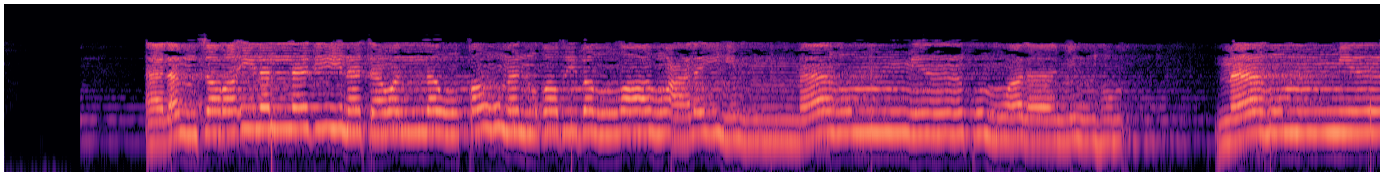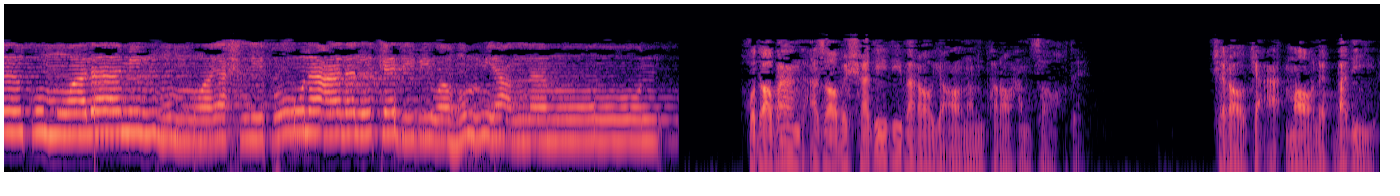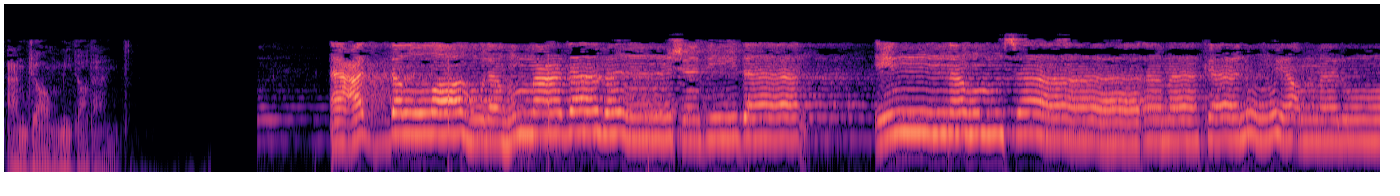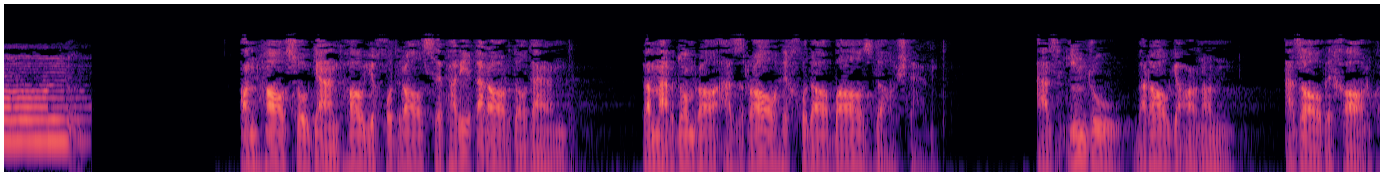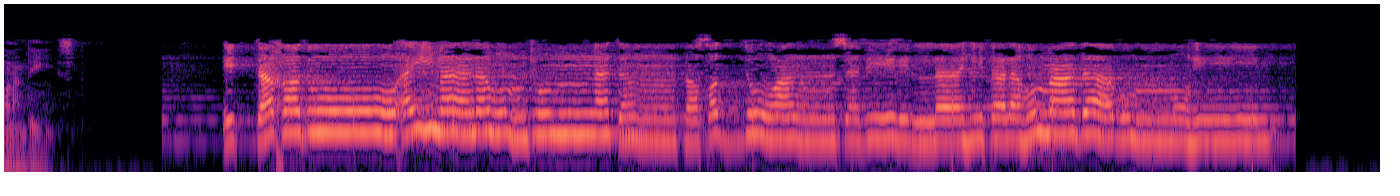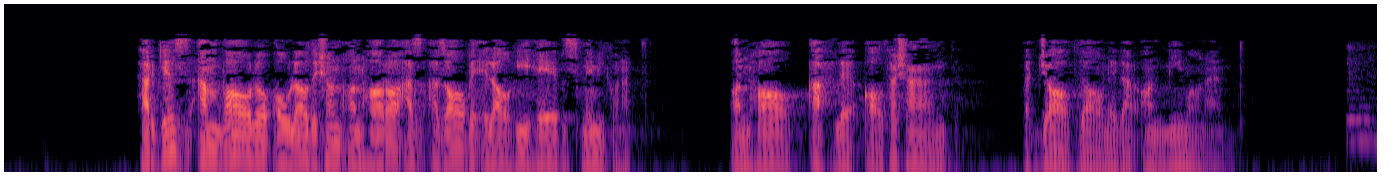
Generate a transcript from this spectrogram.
ألم تر إلى الذين تولوا قوما غضب الله عليهم ما هم منكم ولا منهم ما هم منكم ولا منهم ويحلفون على الكذب وهم يعلمون. خداوند عذاب شدیدی برای آنان فراهم ساخته. چرا که اعمال بدی انجام می‌دادند. اعد الله لهم عذابا شديدا. انهم ساء ما كانوا يعملون. آنها سوگندهای خود را سپری قرار دادند و مردم را از راه خدا باز داشتند. از این رو برای آنان عذاب خار کننده است اتخذوا أيمانهم جنة فصدوا عن سبيل الله فلهم عذاب مهين هرگز اموال و اولادشان آنها را از عذاب الهی حفظ نمی کند. آنها اهل آتشند و جاودانه در آن میمانند.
